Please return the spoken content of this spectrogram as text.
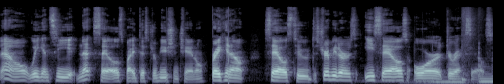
Now we can see net sales by distribution channel, breaking out sales to distributors, e-sales, or direct sales.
